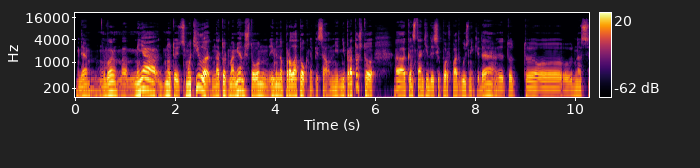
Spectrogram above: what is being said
Да? Меня, ну, то есть смутило на тот момент, что он именно про лоток написал. Не, не про то, что э, Константин до сих пор в подгузнике, да, э, тут э, у нас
